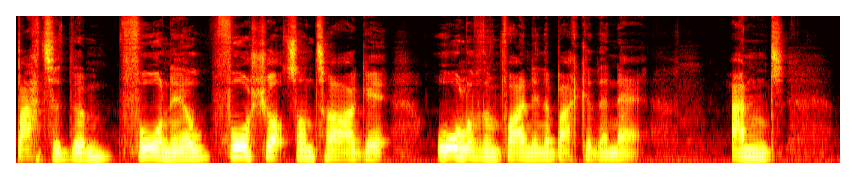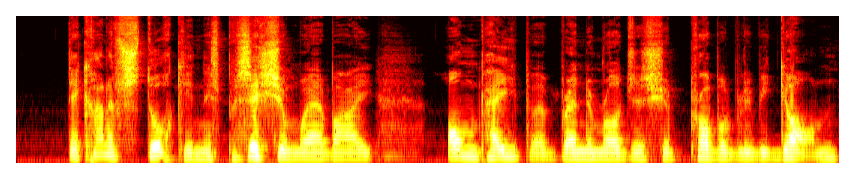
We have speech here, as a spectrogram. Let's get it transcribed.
battered them 4 0, four shots on target, all of them finding the back of the net. And they're kind of stuck in this position whereby, on paper, Brendan Rodgers should probably be gone.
